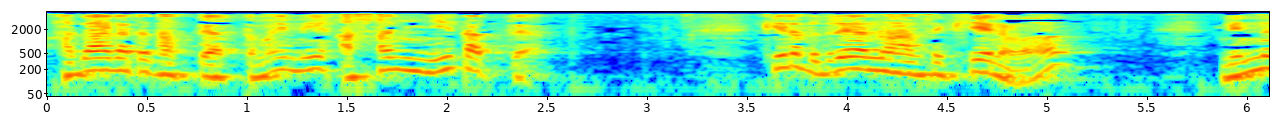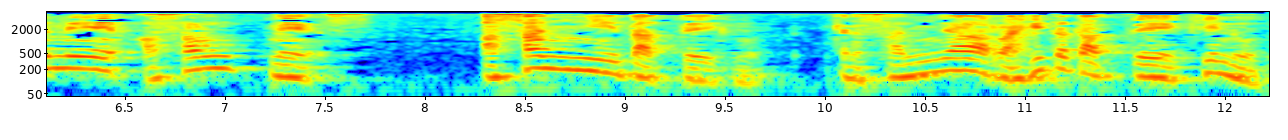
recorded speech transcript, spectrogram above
හදාගත තත්වයක් තමයි මේ අසඤ්ඤී තත්වයක්. කියලා බුදුරජාණන් වහන්සේ කියනවා මෙන්න මේ අසං මේ අසඤ්ඤී තත්වයකිනුත් කියන්නේ සංඥා රහිත තත්වයකිනුත්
